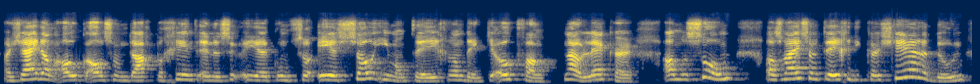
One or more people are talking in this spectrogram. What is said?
als jij dan ook al zo'n dag begint en dus je komt zo eerst zo iemand tegen, dan denk je ook van, nou lekker. Andersom, als wij zo tegen die cashier doen,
